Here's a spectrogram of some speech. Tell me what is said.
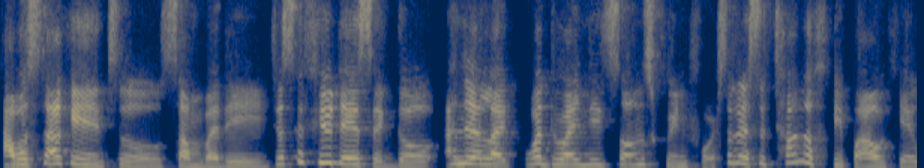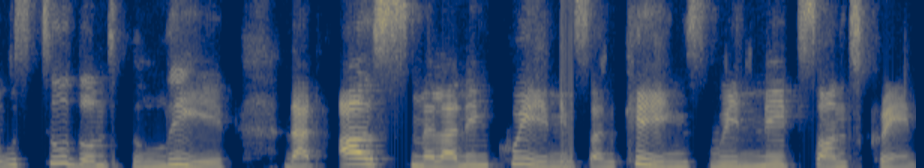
I was talking to somebody just a few days ago, and they're like, what do I need sunscreen for? So there's a ton of people out here who still don't believe that us melanin queens and kings, we need sunscreen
